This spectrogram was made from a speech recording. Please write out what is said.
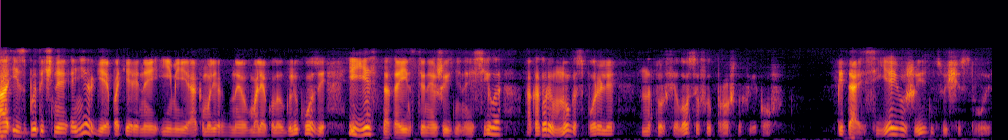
А избыточная энергия, потерянная ими и аккумулированная в молекулах глюкозы, и есть та таинственная жизненная сила, о которой много спорили натурфилософы прошлых веков. Питаясь ею, жизнь существует.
